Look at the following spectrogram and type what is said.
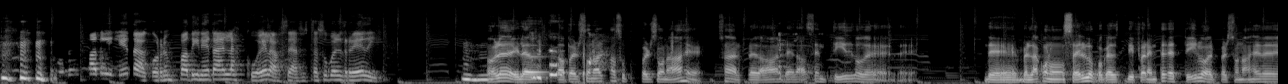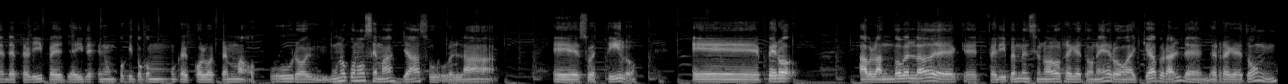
Corren patineta, corren patineta en la escuela, o sea, eso está súper ready. No, le, le, da personal a su personaje, o sea, le da, le da sentido de, de, ¿verdad? conocerlo, porque es diferente estilo. El personaje de, Felipe, Jay tiene un poquito como que color más oscuro y uno conoce más ya su, ¿verdad? Eh, su estilo. Eh, pero hablando, ¿verdad? De que Felipe mencionó a los reggaetoneros, hay que hablar de, de reggaetón,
